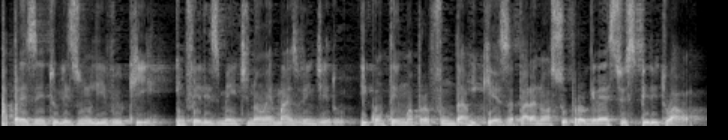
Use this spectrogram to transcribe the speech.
Apresento-lhes um livro que, infelizmente, não é mais vendido, e contém uma profunda riqueza para nosso progresso espiritual.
